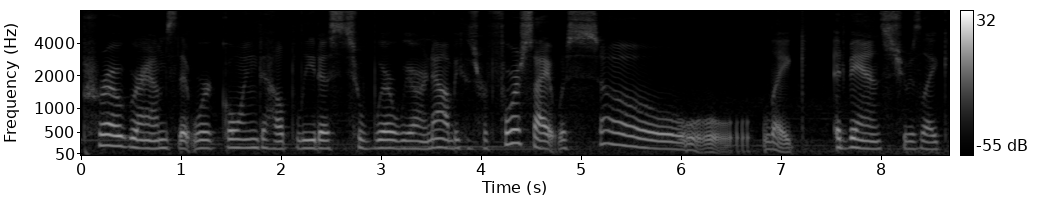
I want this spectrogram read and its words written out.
programs that were going to help lead us to where we are now because her foresight was so like advanced. She was like,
